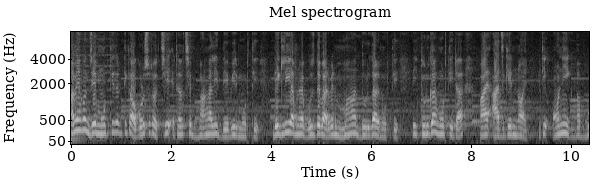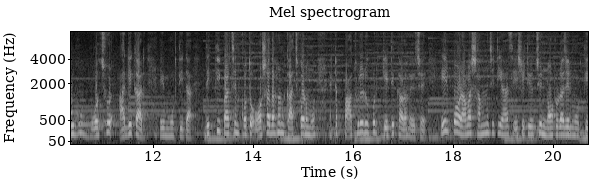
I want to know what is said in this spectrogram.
আমি এখন যে মূর্তিটার দিকে অগ্রসর হচ্ছি, এটা হচ্ছে বাঙালি দেবীর মূর্তি। দেখলেই আপনারা বুঝতে পারবেন মা দুর্গার মূর্তি। এই দুর্গা মূর্তিটা প্রায় আজকের নয়, এটি অনেক বা বহু বছর আগেকার এই মূর্তিটা। দেখতেই পারছেন কত অসাধারণ কাজকর্ম একটা পাথরের উপর কেটে করা হয়েছে। এরপর আমার সামনে যেটি আছে, সেটি হচ্ছে নটরাজের মূর্তি।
